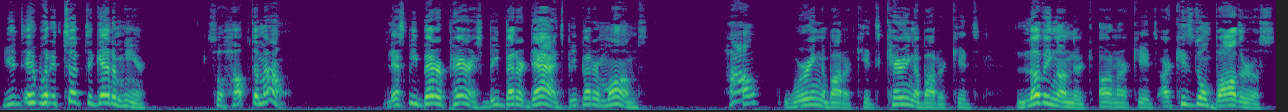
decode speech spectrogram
You did what it took to get them here. So help them out. Let's be better parents, be better dads, be better moms. How? Worrying about our kids, caring about our kids, loving on their on our kids. Our kids don't bother us.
